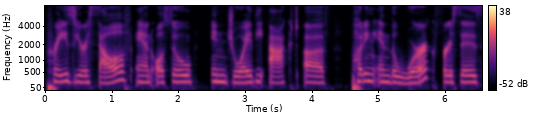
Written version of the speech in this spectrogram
praise yourself and also enjoy the act of putting in the work versus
